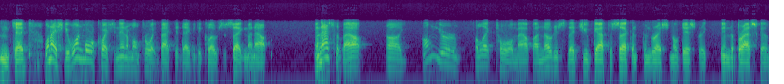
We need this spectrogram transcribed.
Okay. I want to ask you one more question, then I'm going to throw it back to David to close the segment out. And that's about uh, on your electoral map, I noticed that you've got the second congressional district in Nebraska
